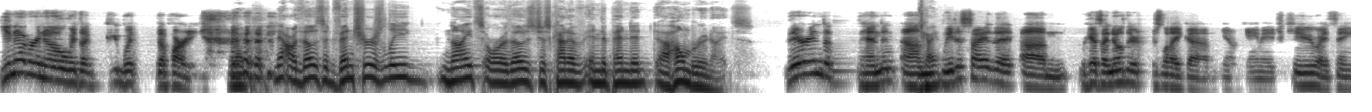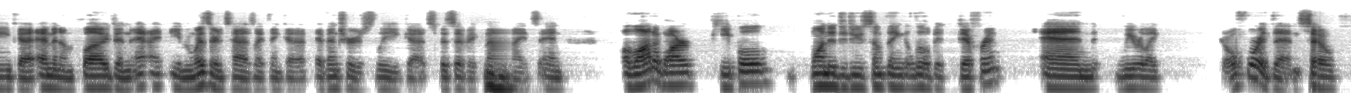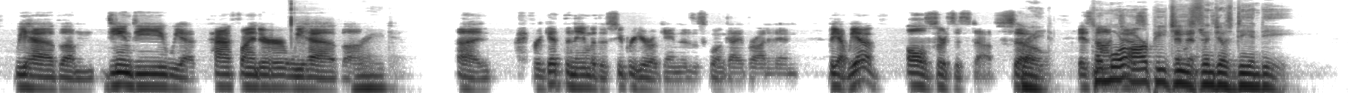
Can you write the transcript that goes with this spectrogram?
you never know with a with the party. right. Now, are those Adventures League nights, or are those just kind of independent uh, homebrew nights? They're independent. Um, okay. We decided that um, because I know there's like a you know Game HQ, I think uh, M and Unplugged, and uh, even Wizards has I think uh, Adventures League uh, specific mm-hmm. nights, and a lot of our people wanted to do something a little bit different and we were like go for it then. So we have um d&d we have pathfinder we have um, right. uh, i forget the name of the superhero game that this one guy brought in but yeah we have all sorts of stuff. So right. it's so more rpgs than just d&d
